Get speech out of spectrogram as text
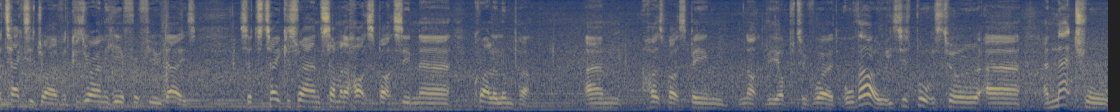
a taxi driver because we're only here for a few days. So to take us around some of the hot spots in uh, Kuala Lumpur. Um, hotspots being not the operative word, although he's just brought us to uh, a natural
